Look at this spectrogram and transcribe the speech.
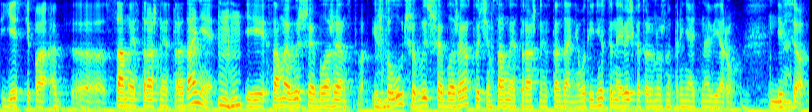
есть типа об- э, самое страшное страдание Мгм. и самое высшее блаженство. И что лучше высшее блаженство, чем самое страшное страдание. Вот единственная вещь, которую нужно принять на веру. И Да. все.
